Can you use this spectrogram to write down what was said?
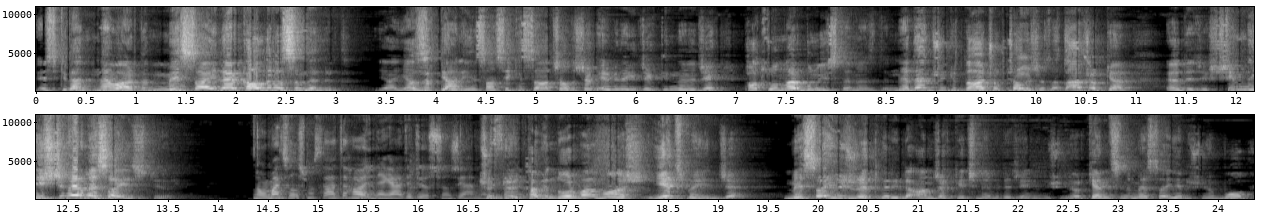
eskiden ne vardı? Mesailer kaldırılsın denirdi. Ya yazık yani insan 8 saat çalışacak, evine gidecek, dinlenecek. Patronlar bunu istemezdi. Neden? Çünkü daha çok çalışırsa daha çok kar elde edecek. Şimdi işçiler mesai istiyor. Normal çalışma saati haline geldi diyorsunuz yani. Çünkü mesai. tabii normal maaş yetmeyince mesai ücretleriyle ancak geçinebileceğini düşünüyor. Kendisini mesaiye düşünüyor. Bu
